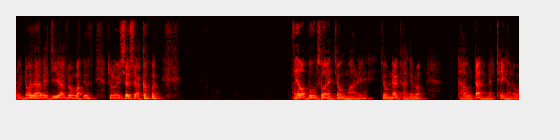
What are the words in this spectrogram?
လို့ဒေါသလည်းကြီးတာလုံးမတော်တော်ရှက်ရှက်ကောင်းအဲတော့ပူဆိုတာကြုံပါတယ်ကြုံတဲ့ခါကျတော့ ဒါကိုတတ်နိုင်မှထိန်ရတော့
